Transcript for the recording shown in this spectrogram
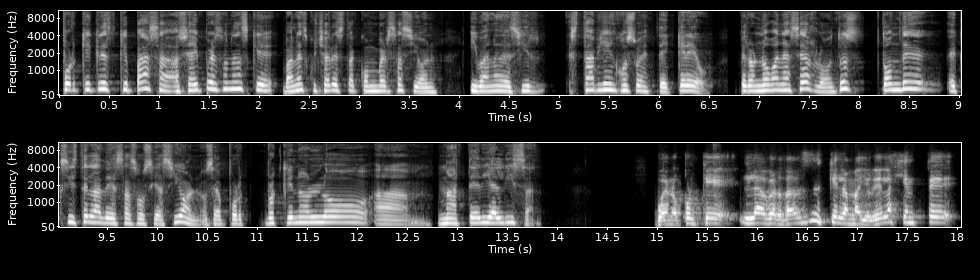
¿Por qué crees que pasa? O sea, hay personas que van a escuchar esta conversación y van a decir, está bien, Josué, te creo, pero no van a hacerlo. Entonces, ¿dónde existe la desasociación? O sea, ¿por, qué no lo materializan? Bueno, porque la verdad es que la mayoría de la gente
